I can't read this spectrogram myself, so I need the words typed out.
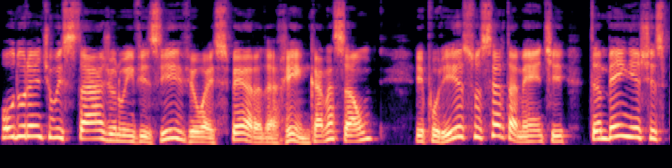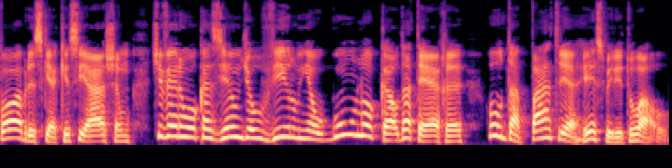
ou durante o estágio no invisível à espera da reencarnação, e por isso, certamente, também estes pobres que aqui se acham tiveram ocasião de ouvi-lo em algum local da terra ou da pátria espiritual.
